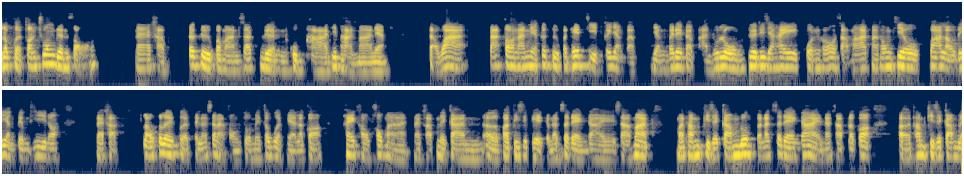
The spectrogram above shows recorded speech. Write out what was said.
เราเปิดตอนช่วงเดือนสองนะครับ ก็คือประมาณสักเดือนกุมภาที่ผ่านมาเนี่ย แต่ว่าตอนนั้นเนี่ยก็คือประเทศจีนก็ยังแบบยังไม่ได้แบบอนุโลมเพื่อที่จะให้คนเขาสามารถมาท่องเที่ยวบ้านเราได้อย่างเต็มที่เนาะนะครับ เราก็เลยเปิดเป็นลักษณะของตัวเมตาเวิร์ดเนี่ยแล้วก็ให้เขาเข้ามานะครับในการเอ่อ participate กับนักแสดงได้ สามารถมาทำกิจกรรมร่วมกับนักแสดงได้นะครับ แล้วก็เอ่อทำกิจกรรมห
